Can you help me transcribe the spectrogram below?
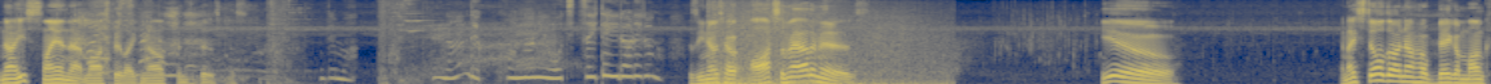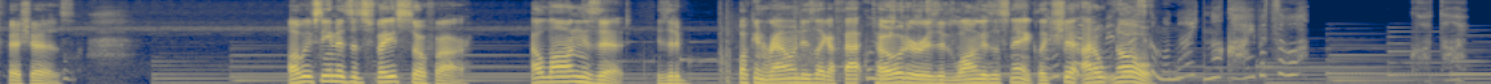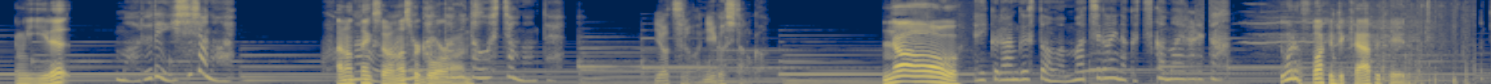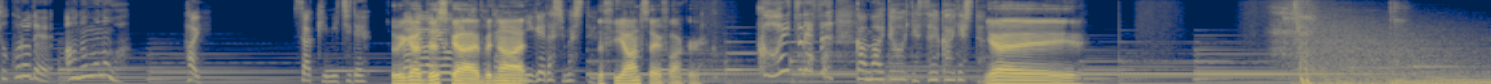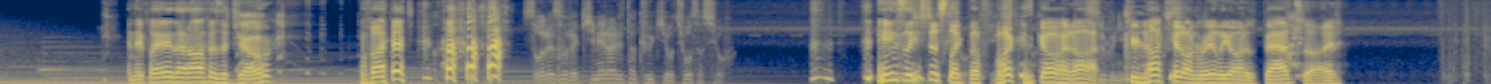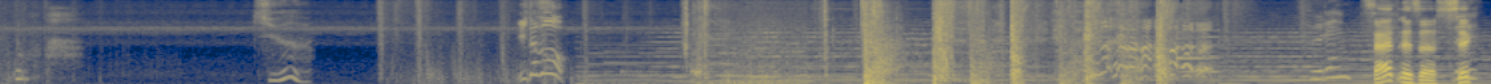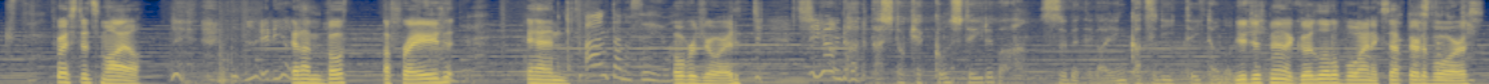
No, he's slaying that monster like nothing's business. Because he knows how awesome Adam is. Ew. And I still don't know how big a monkfish is. All we've seen is its face so far. How long is it? Is it a fucking round Is like a fat toad or is it long as a snake? Like shit, I don't know. Can we eat it? I don't think so, unless we're Gorons. No! He would have fucking decapitated. So we got this guy, but not the fiance fucker. Yay! And they play that off as a joke? what? Ainsley's just like, the fuck is going on? Do not get on Rayleon's bad side. That is a sick, twisted smile. And I'm both afraid and overjoyed. You just been a good little boy and accept their divorce.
